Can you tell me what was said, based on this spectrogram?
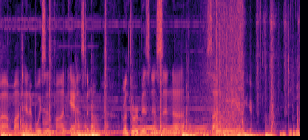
uh, Montana Voices podcast, and we'll run through our business and uh, sign off the air here. Indeed.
